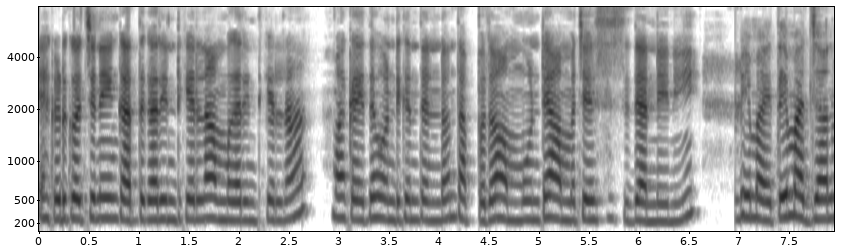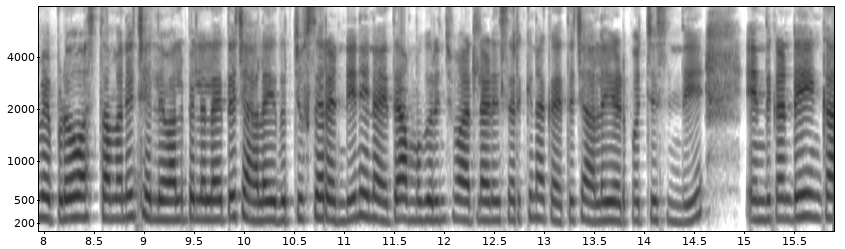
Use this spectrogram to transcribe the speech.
ఎక్కడికొచ్చినా ఇంక అత్తగారింటికెళ్ళినా, అమ్మగారింటికెళ్ళినా మాకైతే వండుకొని తినడం తప్పదు. అమ్మ ఉంటే అమ్మ చేసేసి అన్నీని. మేమైతే మధ్యాహ్నం ఎప్పుడో వస్తామని చెల్లి వాళ్ళ పిల్లలైతే చాలా ఎదురు చూసారండి. నేనైతే అమ్మ గురించి మాట్లాడేసరికి నాకైతే చాలా ఏడుపొచ్చేసింది. ఎందుకంటే ఇంకా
